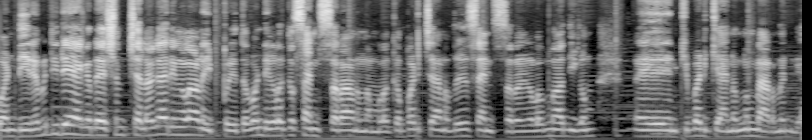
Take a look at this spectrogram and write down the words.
വണ്ടീനെ പറ്റിയിട്ട് ഏകദേശം ചില കാര്യങ്ങളാണ്. ഇപ്പോഴത്തെ വണ്ടികളൊക്കെ സെൻസറാണ്. നമ്മളൊക്കെ പഠിച്ചാണത് സെൻസറുകളൊന്നും അധികം എനിക്ക് പഠിക്കാനൊന്നും ഉണ്ടായിരുന്നില്ല.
